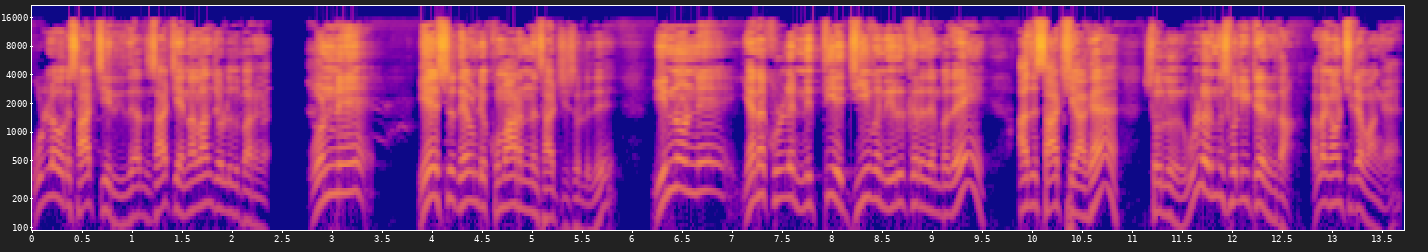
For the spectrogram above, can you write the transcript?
உள்ள ஒரு சாட்சி இருக்குது. அந்த சாட்சி என்னெல்லாம் சொல்லுது பாருங்க. ஒன்று இயேசு தேவனுடைய குமாரன் சாட்சி சொல்லுது. இன்னொன்று எனக்குள்ள நித்திய ஜீவன் இருக்கிறது என்பதை அது சாட்சியாக சொல்லுகிறது. உள்ளே இருந்து சொல்லிகிட்டே இருக்குதான். நல்லா கவனிச்சுட்டே வாங்க.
